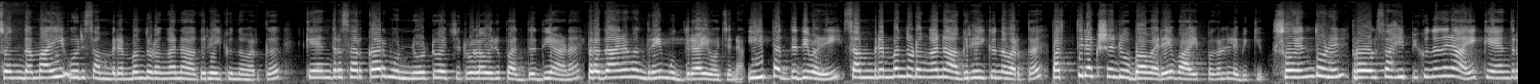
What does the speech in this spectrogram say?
സ്വന്തമായി ഒരു സംരംഭം തുടങ്ങാൻ ആഗ്രഹിക്കുന്നവർക്ക് കേന്ദ്ര സർക്കാർ മുന്നോട്ട് വെച്ചിട്ടുള്ള ഒരു പദ്ധതിയാണ് പ്രധാനമന്ത്രി മുദ്ര യോജന. ഈ പദ്ധതി വഴി സംരംഭം തുടങ്ങാൻ ആഗ്രഹിക്കുന്നവർക്ക് പത്ത് ലക്ഷം രൂപ വരെ വായ്പകൾ ലഭിക്കും. സ്വയം തൊഴിൽ പ്രോത്സാഹിപ്പിക്കുന്നതിനായി കേന്ദ്ര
